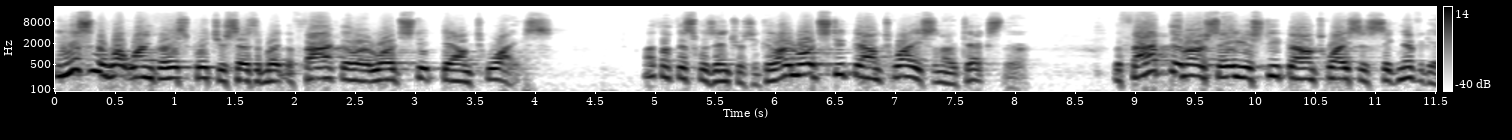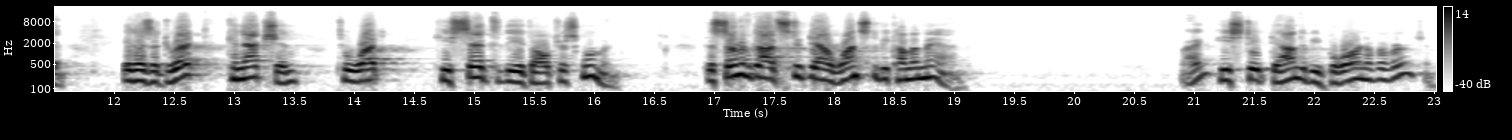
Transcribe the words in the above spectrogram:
And listen to what one grace preacher says about the fact that our Lord stooped down twice. I thought this was interesting because our Lord stooped down twice in our text there. The fact that our Savior stooped down twice is significant. It has a direct connection to what he said to the adulterous woman. The Son of God stooped down once to become a man. Right? He stooped down to be born of a virgin.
